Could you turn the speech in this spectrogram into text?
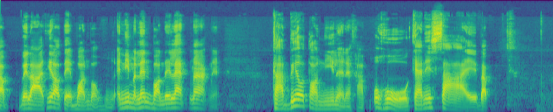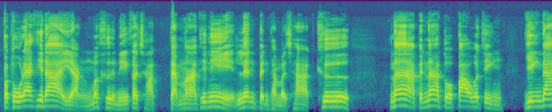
กับเวลาที่เราเตะบอลบอกไอ้นี่มันเล่นบอลได้แรดมากเนี่ยกาเบรียลตอนนี้เลยนะครับ โอ้โห แกนี่สายแบบประตูแรกที่ได้อย่างเมื่อคืนนี้ก็ชัด แต่มาที่นี่เล่นเป็นธรรมชาติ คือหน้าเป็นหน้าตัวเป้าก็จริง ยิงได้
